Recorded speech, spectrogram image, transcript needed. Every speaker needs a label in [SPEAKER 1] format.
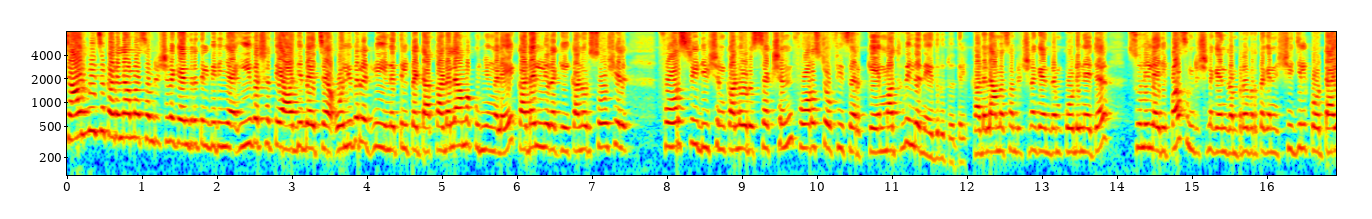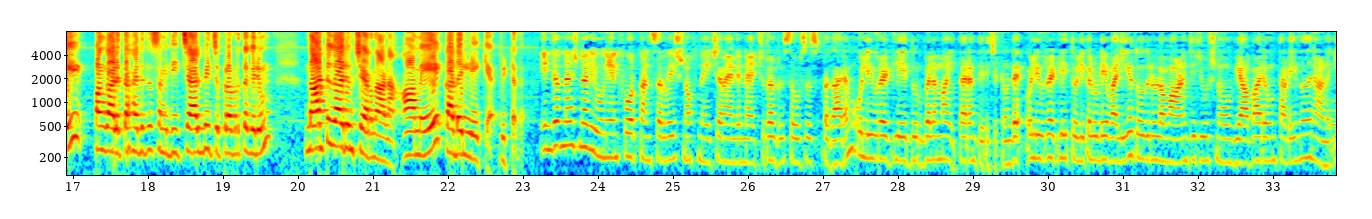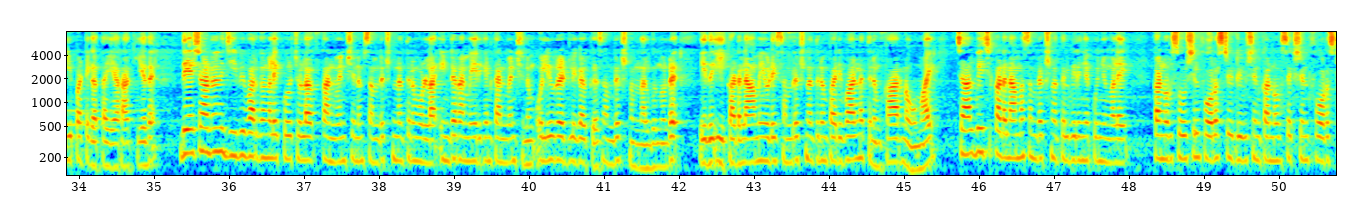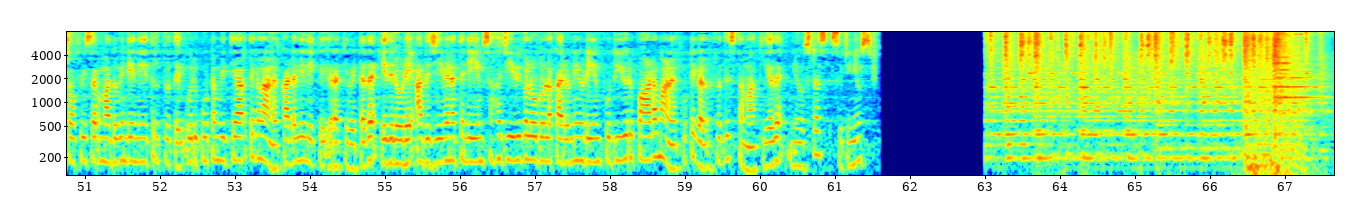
[SPEAKER 1] ചാൽബീച്ച് കടലാമ സംരക്ഷണ കേന്ദ്രത്തിൽ വിരിഞ്ഞ ഈ വർഷത്തെ ആദ്യ ബാച്ച് ഒലിവർ റെഡ്ലി ഇനത്തിൽപ്പെട്ട കടലാമ കുഞ്ഞുങ്ങളെ കടലിലിറക്കി Kannur social forestry division Kannur section forest officer K മധുവിന്റെ നേതൃത്വത്തിൽ. കടലാമ സംരക്ഷണ കേന്ദ്രം കോർഡിനേറ്റർ സുനിൽ അരിപ്പ സംരക്ഷണ കേന്ദ്രം പ്രവർത്തകൻ ഷിജിൽ കോട്ടായി പങ്കാളിത്ത ഹരിത സമിതി ചാൽബീച്ച് പ്രവർത്തകരും നാട്ടുകാരും ചേർന്നാണ് ആമയെ കടലിലേക്ക് വിട്ടത്.
[SPEAKER 2] International Union for Conservation of Nature and Natural Resources പ്രകാരം ഒലിവ് റെഡ്ലിയെ ദുർബലമായി തരം തിരിച്ചിട്ടുണ്ട്. ഒലിവ് റെഡ്ലി തൊലികളുടെ വലിയ തോതിലുള്ള വാണിജ്യ ചൂഷണവും വ്യാപാരവും തടയുന്നതിനാണ് ഈ പട്ടിക തയ്യാറാക്കിയത്. ദേശാടന ജീവിവർഗങ്ങളെക്കുറിച്ചുള്ള കൺവെൻഷനും സംരക്ഷണത്തിനുമുള്ള ഇന്റർ അമേരിക്കൻ കൺവെൻഷനും ഒലിവ് റെഡ്ലികൾക്ക് സംരക്ഷണം നൽകുന്നുണ്ട്. ഇത് ഈ കടലാമയുടെ സംരക്ഷണത്തിനും പരിപാലനത്തിനും കാരണവുമായി. ചാൽ ബീച്ച് കടലാമ സംരക്ഷണത്തിൽ വിരിഞ്ഞ കുഞ്ഞുങ്ങളെ Kannur social forest division Kannur section forest officer മധുവിന്റെ നേതൃത്വത്തിൽ ഒരു കൂട്ടം വിദ്യാർത്ഥികളാണ് കടലിലേക്ക് ഇറക്കിവിട്ടത്. ഇതിലൂടെ അതിജീവനത്തിന്റെയും സഹജീവികളോടുള്ള കരുണയുടെയും പുതിയൊരു പാഠമാണ് കുട്ടികൾ ഹൃദയസ്ഥമാക്കിയത്. News desk city news.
